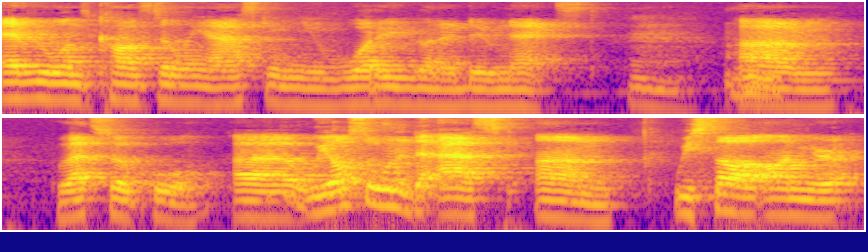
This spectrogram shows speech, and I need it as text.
everyone's constantly asking you, "What are you going to do next?" Mm-hmm. Um, well, that's so cool. Uh, we also wanted to ask. Um, we saw on your.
